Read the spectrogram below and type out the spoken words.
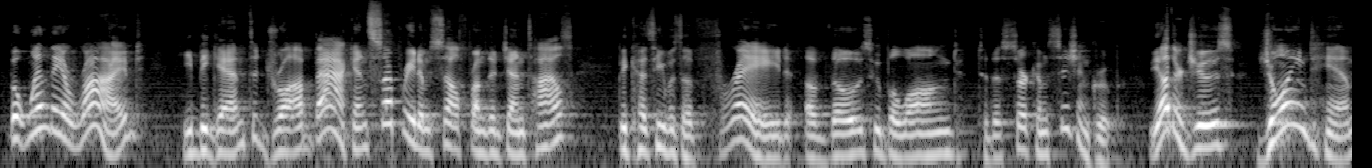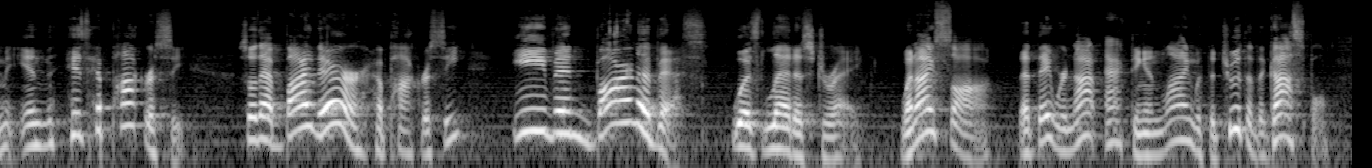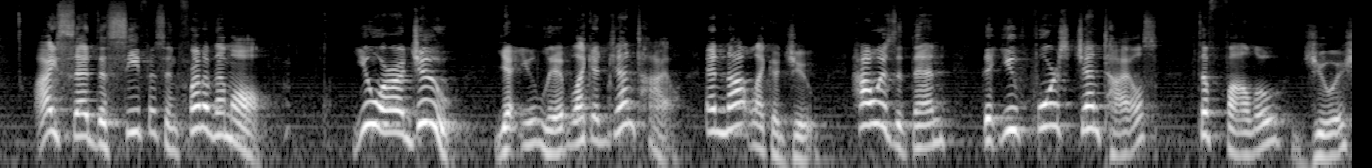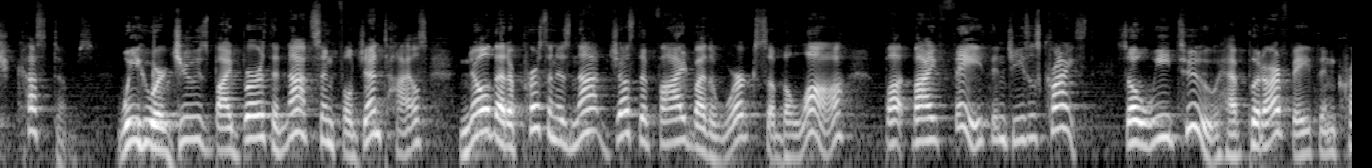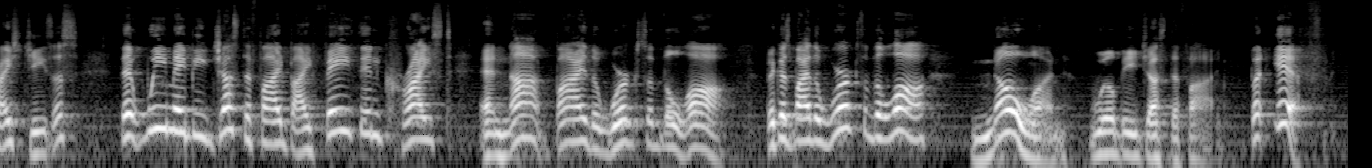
But when they arrived, he began to draw back and separate himself from the Gentiles because he was afraid of those who belonged to the circumcision group. The other Jews joined him in his hypocrisy, so that by their hypocrisy, even Barnabas was led astray. When I saw that they were not acting in line with the truth of the gospel, I said to Cephas in front of them all, You are a Jew, yet you live like a Gentile and not like a Jew. How is it then that you force Gentiles to follow Jewish customs? We who are Jews by birth and not sinful Gentiles know that a person is not justified by the works of the law, but by faith in Jesus Christ. So we too have put our faith in Christ Jesus, that we may be justified by faith in Christ and not by the works of the law. Because by the works of the law, no one will be justified. But if,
